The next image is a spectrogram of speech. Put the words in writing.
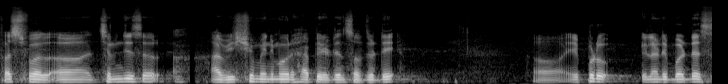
First of all Chiranjeevi sir I wish you many more happy returns of the day ఎప్పుడు ఇలాంటి బర్త్డేస్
